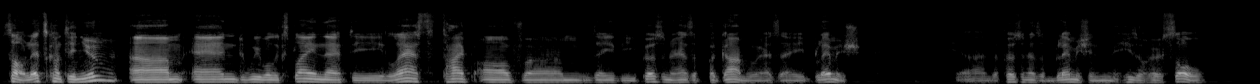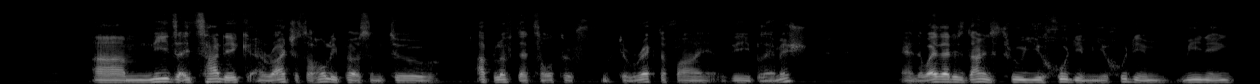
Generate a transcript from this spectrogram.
So let's continue, um, and we will explain that the last type of um, the the person who has a pagam, who has a blemish, uh, the person has a blemish in his or her soul um, needs a tzaddik, a righteous, a holy person, to uplift that soul, to, to rectify the blemish. And the way that is done is through Yichudim. Yichudim meaning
